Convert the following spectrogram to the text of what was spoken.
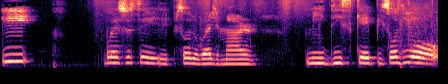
Y pues este episodio lo voy a llamar mi disque episodio.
